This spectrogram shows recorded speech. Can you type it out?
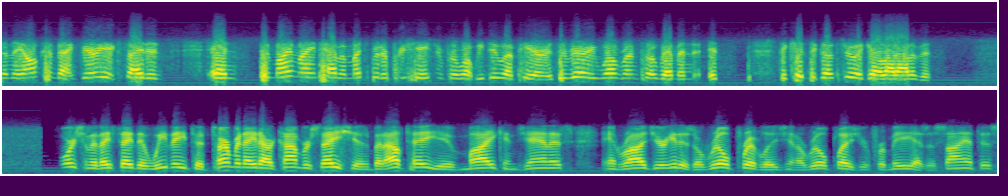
and they all come back very excited and, to my mind, have a much better appreciation for what we do up here. It's a very well-run program, and it, the kids that go through it get a lot out of it. Fortunately, they say that we need to terminate our conversation, but I'll tell you, Mike and Janice and Roger, it is a real privilege and a real pleasure for me as a scientist,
